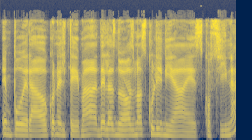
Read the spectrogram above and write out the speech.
empoderado con el tema de las nuevas masculinidades. ¿Cocina?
